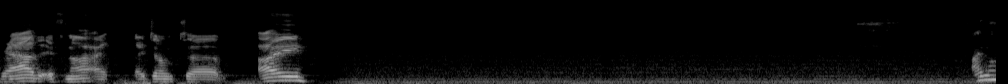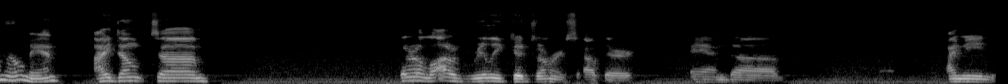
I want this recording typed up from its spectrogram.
rad. If not, I, I don't. Uh, I I don't know, man. I don't. Um, there are a lot of really good drummers out there, and uh, I mean,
